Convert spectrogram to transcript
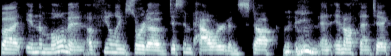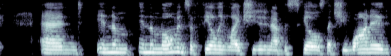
But in the moment of feeling sort of disempowered and stuck and inauthentic, and in the in the moments of feeling like she didn't have the skills that she wanted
